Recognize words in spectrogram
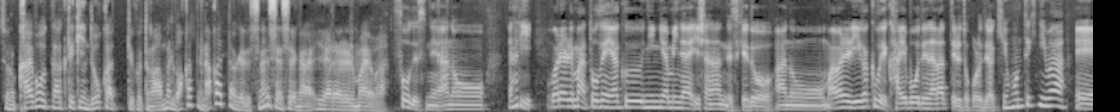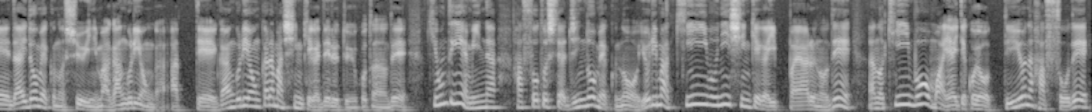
その解剖学的にどうかっていうことがあんまり分かってなかったわけですね先生がやられる前は。そうですねあのやはり我々まあ当然薬人間はみんな医者なんですけど、あのまあ、我々医学部で解剖で習っているところでは基本的には、えー、大動脈の周囲にまあガングリオンがあってガングリオンからまあ神経が出るということなので基本的にはみんな発想としては腎動脈のよりまあ筋位部に神経がいっぱいあるのであの筋位部をまあ焼いてこようっていうような発想で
